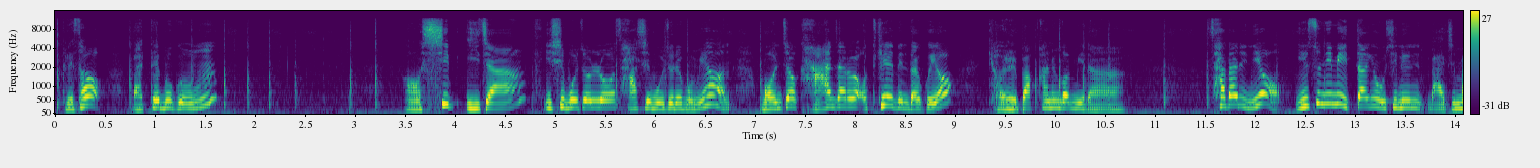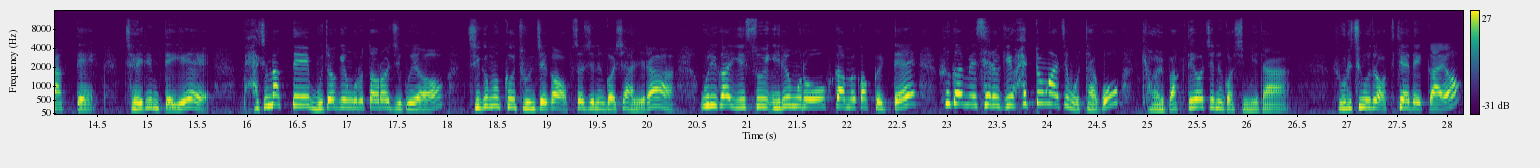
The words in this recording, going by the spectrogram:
그래서 마태복음 12장 25절로 45절에 보면 먼저 강한 자를 어떻게 해야 된다고요? 결박하는 겁니다. 사단은요, 예수님이 이 땅에 오시는 마지막 때, 재림 때에 마지막 때에 무적행으로 떨어지고요. 지금은 그 존재가 없어지는 것이 아니라 우리가 예수 이름으로 흑암을 꺾을 때 흑암의 세력이 활동하지 못하고 결박되어지는 것입니다. 우리 친구들 어떻게 해야 될까요?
